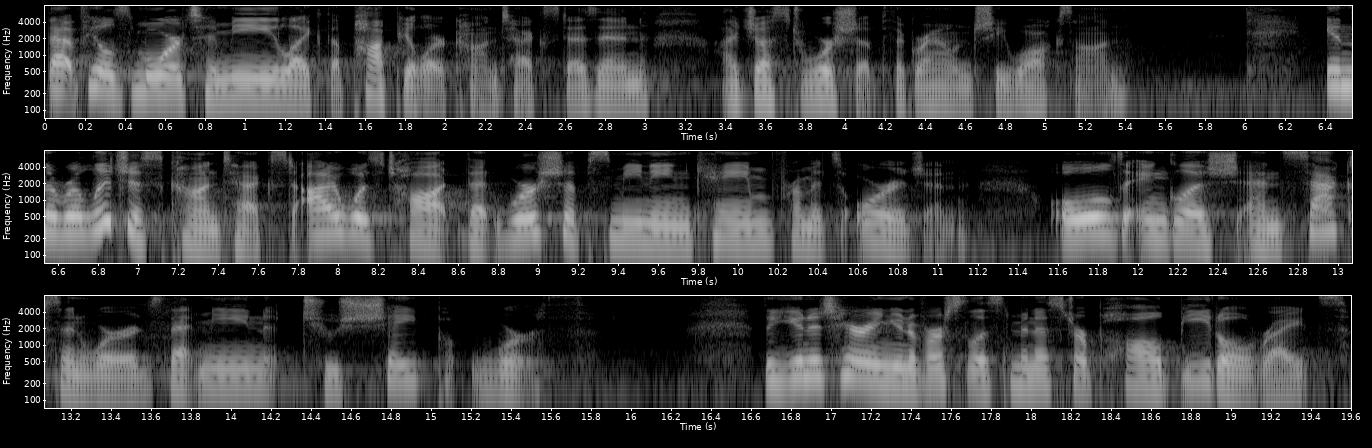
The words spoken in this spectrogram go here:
That feels more to me like the popular context, as in, I just worship the ground she walks on. In the religious context, I was taught that worship's meaning came from its origin Old English and Saxon words that mean to shape worth. The Unitarian Universalist minister Paul Beadle writes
